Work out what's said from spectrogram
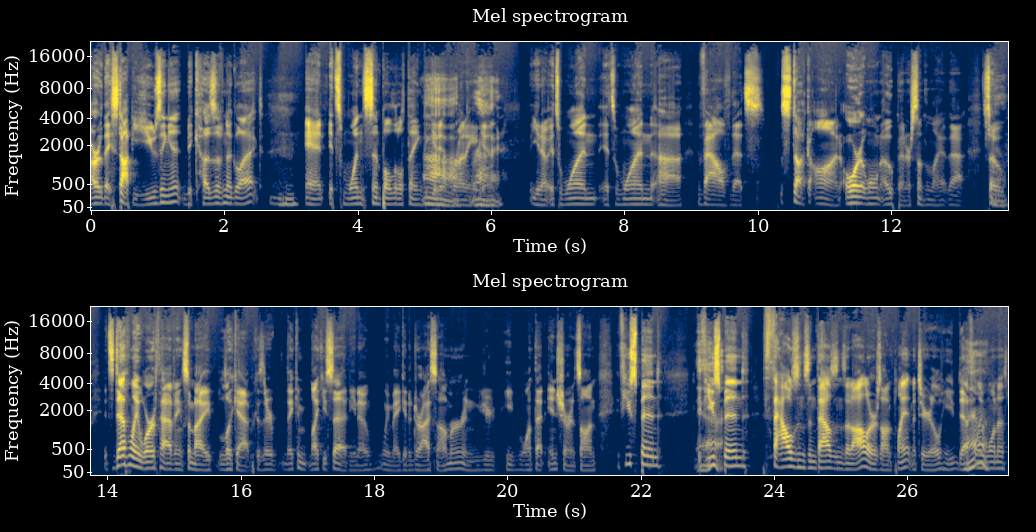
or they stop using it because of neglect. And it's one simple little thing to get Mm-hmm. Ah, it running right. again. You know, it's one it's one uh, valve that's stuck on or it won't open or something like that. So it's definitely worth having somebody look at because they're they can like you said, you know, we may get a dry summer and you you want that insurance on. If you spend if you spend thousands and thousands of dollars on plant material, you definitely want to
